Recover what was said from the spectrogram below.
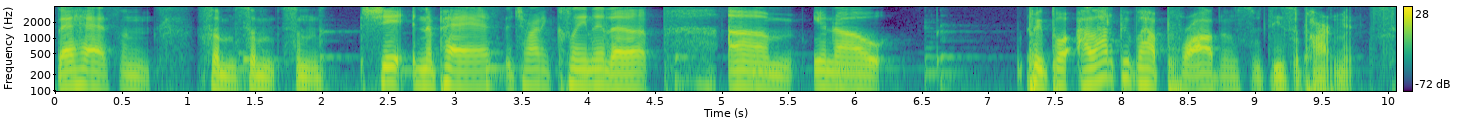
that had some some some some shit in the past they're trying to clean it up um you know people a lot of people have problems with these apartments.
